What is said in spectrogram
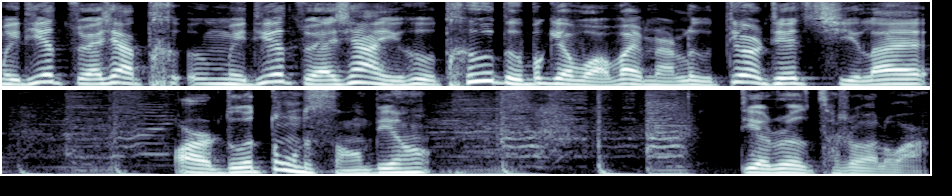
每天钻下头，每天钻下以后，头都不敢往外面露，第二天起来，耳朵冻得生病，电褥子插上了哇！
